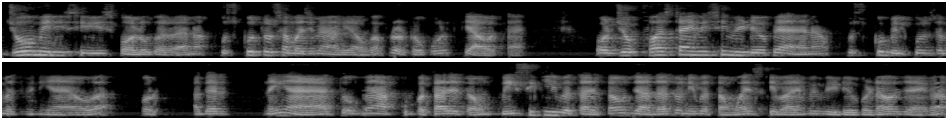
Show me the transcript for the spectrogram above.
जो मेरी सीरीज़ फॉलो कर रहा है ना, उसको तो समझ में आ गया होगा प्रोटोकॉल क्या होता है। और जो फ़र्स्ट टाइम इसी वीडियो पे आया ना, उसको बिल्कुल समझ में नहीं आया होगा। और अगर नहीं आया तो मैं आपको बता देता हूँ बेसिकली बता देता हूँ, ज़्यादा तो नहीं बताऊँगा, इसके बारे में वीडियो बड़ा हो जाएगा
